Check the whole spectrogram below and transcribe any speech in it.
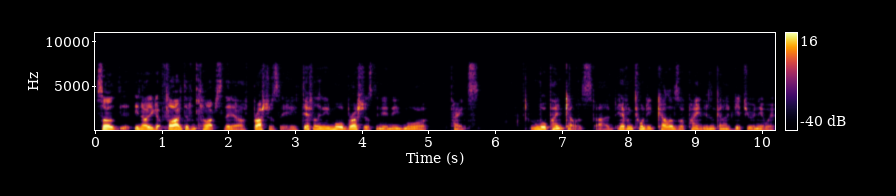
So you know you've got five different types there of brushes there. You definitely need more brushes than you need more paints, more paint colors. Uh, having 20 colors of paint isn't going to get you anywhere.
